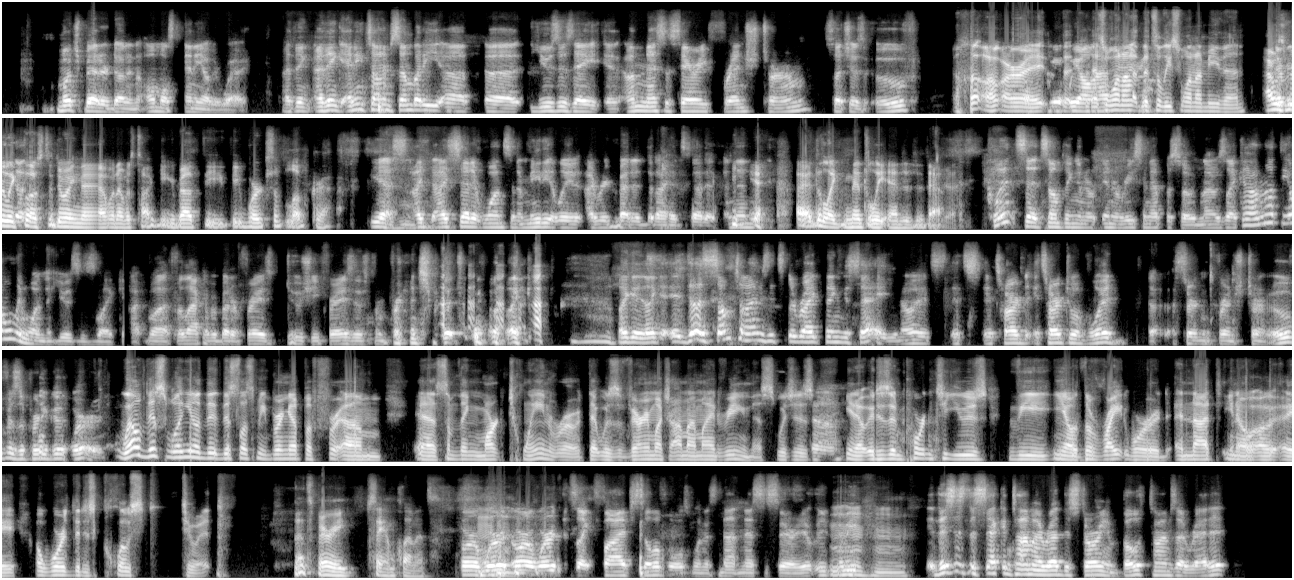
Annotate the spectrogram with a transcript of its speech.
much better done in almost any other way. I think I think anytime somebody uh, uh, uses a an unnecessary French term such as oeuvre, All right, We- we all that's one. On, that's at least one on me then. I was really close to doing that when I was talking about the the works of Lovecraft. yes, I, I said it once and immediately I regretted that I had said it. And then Yeah, I had to like mentally edit it out. Clint said something in a, in a recent episode, and I was like, oh, I'm not the only one that uses like, uh, well, for lack of a better phrase, douchey phrases from French, but like, like, it, like it does. Sometimes it's the right thing to say. You know, it's it's it's hard it's hard to avoid a a certain French term. Ouf is a pretty good word. Well, this well, you know, th- this lets me bring up a fr- um uh, something Mark Twain wrote that was very much on my mind reading this, which is Uh, you know it is important to use the you know the right word and not you know a a, a word that is close to it. That's very Sam Clemens. or a word or a word that's like five syllables when it's not necessary. It- it- I mean, Mhm. this is the second time I read the story, and both times I read it,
